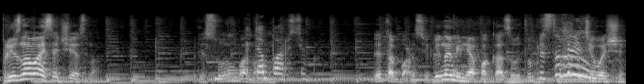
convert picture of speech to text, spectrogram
Признавайся честно. Рисуем банан. Это барсик. Это Барсик. И на меня показывает. Вы представляете вообще?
